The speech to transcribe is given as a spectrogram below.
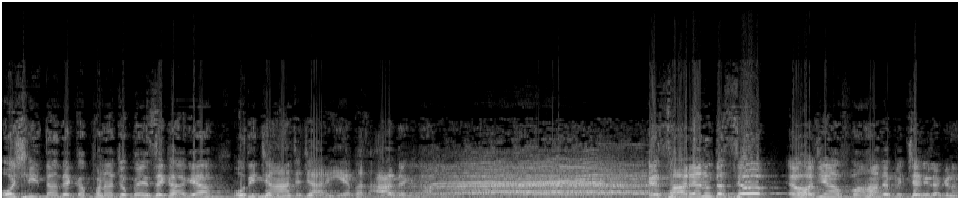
ਉਹ ਸ਼ਹੀਦਾਂ ਦੇ ਕਫਨਾਂ ਚੋਂ ਪੈਸੇ ਖਾ ਗਿਆ, ਉਹਦੀ ਜਾਂਚ ਜਾਰੀ ਹੈ। ਬਸ ਆਹ ਦੇਖਣਾ। ਇਹ ਸਾਰਿਆਂ ਨੂੰ ਦੱਸਿਓ, ਇਹੋ ਜਿਹੀਆਂ ਅਫਵਾਹਾਂ ਦੇ ਪਿੱਛੇ ਨਹੀਂ ਲੱਗਣਾ।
